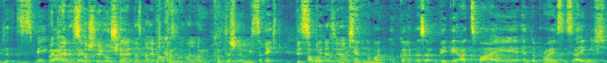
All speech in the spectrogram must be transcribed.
das ist mir egal. Man kann es zwar schön umschalten, dass man einfach auf komm, das normale- kommt da schon irgendwie zurecht. Ein bisschen Aber geht das, ja. ich hatte nochmal geguckt gehabt, also WPA 2 Enterprise ist eigentlich,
